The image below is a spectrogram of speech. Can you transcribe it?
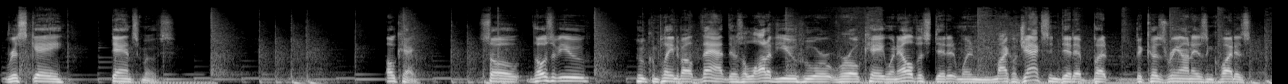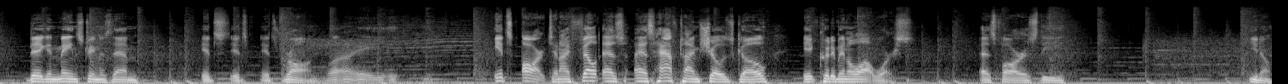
risque dance moves. Okay, so those of you who complained about that. There's a lot of you who were, were okay when Elvis did it, when Michael Jackson did it, but because Rihanna isn't quite as big and mainstream as them, it's it's it's wrong. It's art, and I felt as as halftime shows go, it could have been a lot worse, as far as the you know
